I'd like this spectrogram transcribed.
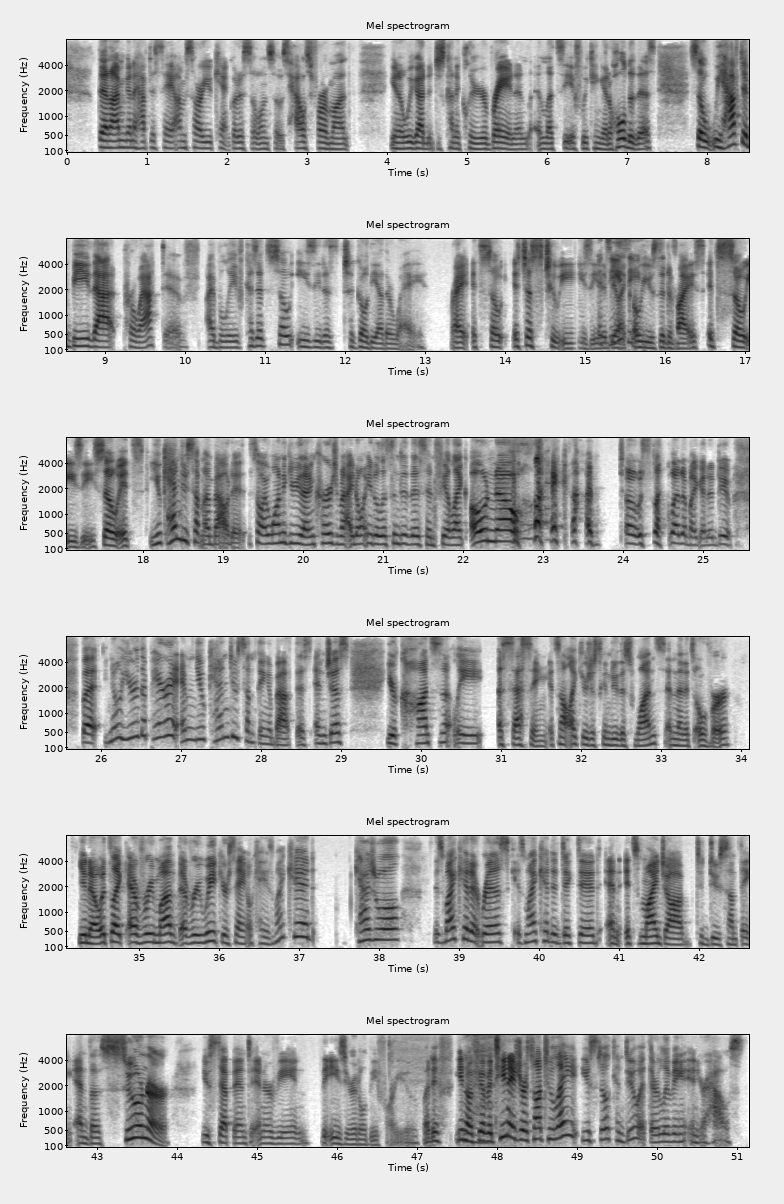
then I'm going to have to say, I'm sorry, you can't go to so and so's house for a month. You know, we got to just kind of clear your brain and, and let's see if we can get a hold of this. So we have to be that proactive, I believe, because it's so easy to, to go the other way right? It's so it's just too easy it's to be easy. like, oh, use the device. It's so easy. So it's you can do something about it. So I want to give you that encouragement. I don't want you to listen to this and feel like, oh no, like I'm toast. Like, what am I gonna do? But you know, you're the parent and you can do something about this. And just you're constantly assessing. It's not like you're just gonna do this once and then it's over. You know, it's like every month, every week, you're saying, okay, is my kid casual? Is my kid at risk? Is my kid addicted? And it's my job to do something. And the sooner you step in to intervene, the easier it'll be for you. But if, you know, if you have a teenager, it's not too late. You still can do it. They're living in your house.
